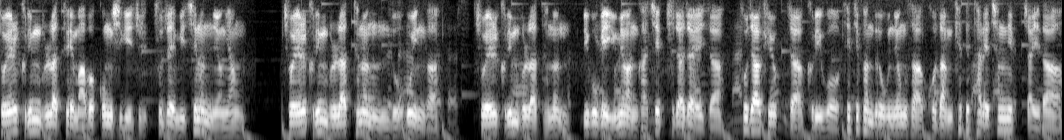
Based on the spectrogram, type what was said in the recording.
조엘 그린블라트의 마법 공식이 투자에 미치는 영향. 조엘 그린블라트는 누구인가? 조엘 그린블라트는 미국의 유명한 가치 투자자이자 투자 교육자 그리고 헤지펀드 운용사 고담 캐피탈의 창립자이다.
